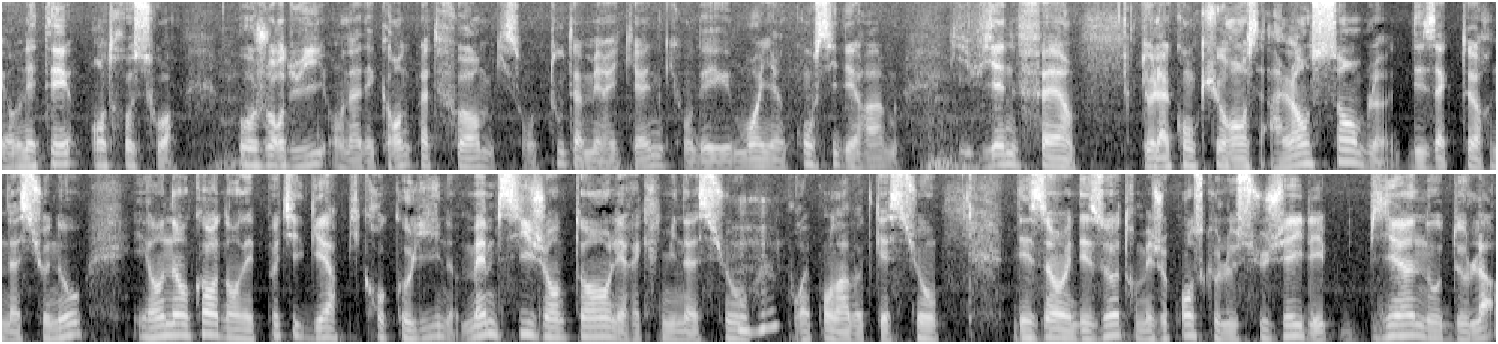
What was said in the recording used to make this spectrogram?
et on était entre soi. Aujourd'hui, on a des grandes plateformes qui sont toutes américaines, qui ont des moyens considérables, qui viennent faire de la concurrence à l'ensemble des acteurs nationaux. Et on est encore dans des petites guerres picrocolines, même si j'entends les récriminations, -hmm. pour répondre à votre question, des uns et des autres, mais je pense que le sujet, il est bien au-delà.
